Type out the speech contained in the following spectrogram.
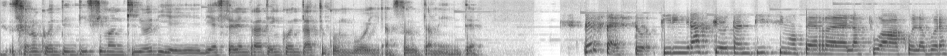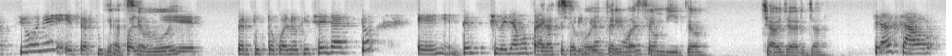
sono contentissima anch'io di, di essere entrata in contatto con voi, assolutamente. Perfetto, ti ringrazio tantissimo per la tua collaborazione e per tutto, quello che, per tutto quello che ci hai detto e niente, ci vediamo presto. Grazie a voi per il vostro invito. Ciao Giorgia. Ciao ciao.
